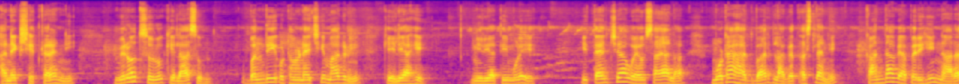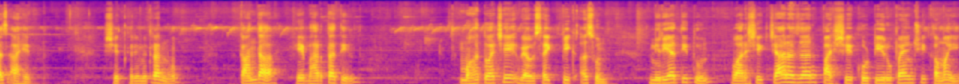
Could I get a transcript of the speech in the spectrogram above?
अनेक शेतकऱ्यांनी विरोध सुरू केला असून बंदी उठवण्याची मागणी केली आहे. निर्यातीमुळे ही त्यांच्या व्यवसायाला मोठा हातभार लागत असल्याने कांदा व्यापारीही नाराज आहेत. शेतकरी मित्रांनो कांदा हे भारतातील महत्त्वाचे व्यावसायिक पीक असून निर्यातीतून वार्षिक चार हजार पाचशे कोटी रुपयांची कमाई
